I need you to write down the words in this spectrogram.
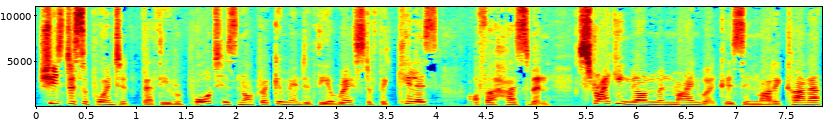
she's disappointed that the report has not recommended the arrest of the killers of her husband. Striking Lonmin mine workers in Marikana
